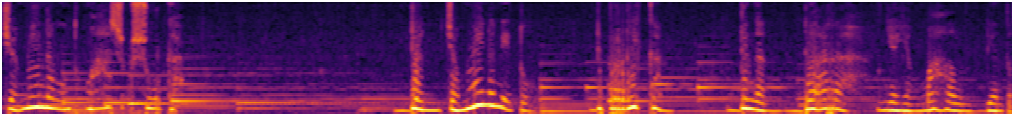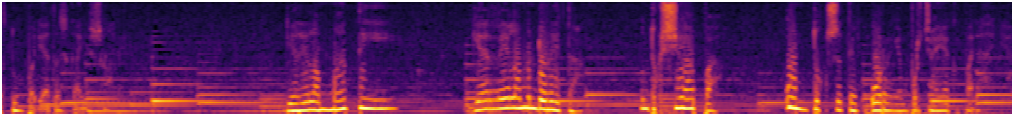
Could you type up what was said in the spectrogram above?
Jaminan untuk masuk surga. Dan jaminan itu diberikan dengan darahnya yang mahal yang tertumpah di atas kayu salib. Dia rela mati, dia rela menderita. Untuk siapa? untuk setiap orang yang percaya kepadanya.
